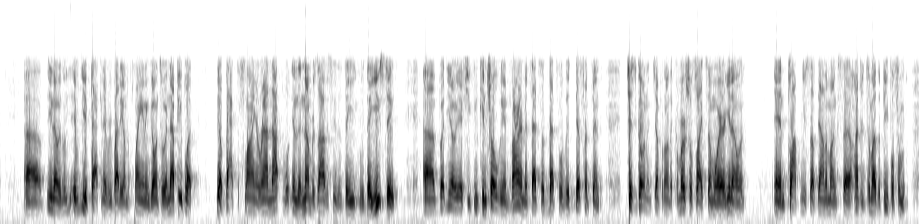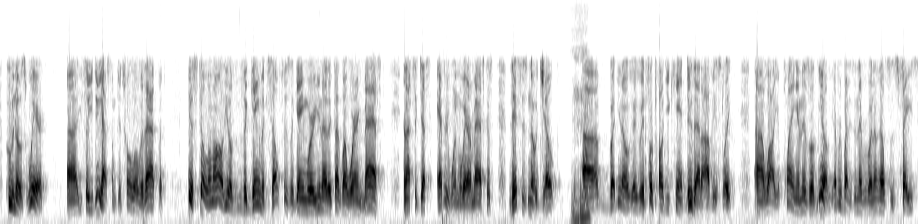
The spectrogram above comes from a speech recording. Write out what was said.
Uh, you know, you're packing everybody on the plane and going to it. Now people are, you know, back to flying around, not in the numbers obviously that they they used to. Uh, but you know, if you can control the environment, that's a, that's a little bit different than just going and jumping on a commercial flight somewhere, you know, and and plopping yourself down amongst uh, hundreds of other people from who knows where. Uh, so you do have some control over that, but you know, still in all, you know, the game itself is a game where you know they talk about wearing masks, and I suggest everyone wear a mask because this is no joke. Mm-hmm. Uh, but you know, in football, you can't do that obviously uh, while you're playing, and there's a you know everybody's in everyone else's face,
